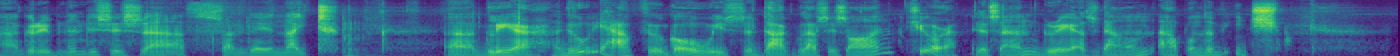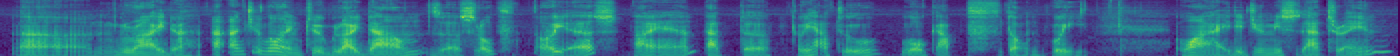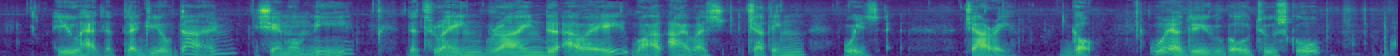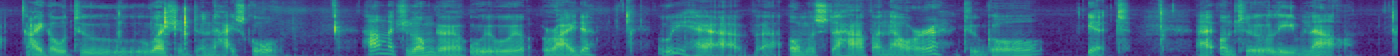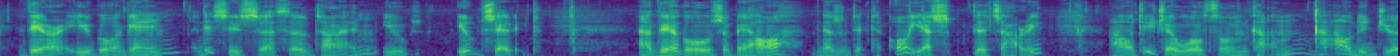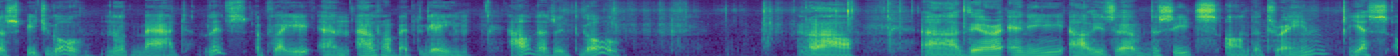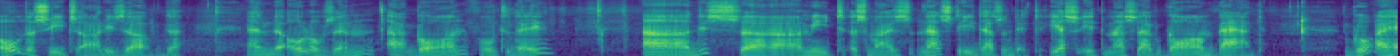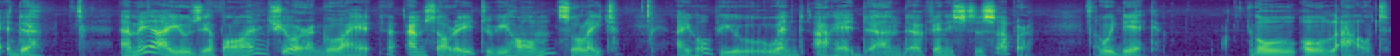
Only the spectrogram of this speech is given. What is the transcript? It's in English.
Uh, good evening. This is uh, Sunday night. Uh, glare. Do we have to go with the dark glasses on? Sure. The sun glares down up on the beach. Uh, glide. Aren't you going to glide down the slope? Oh, yes, I am. But uh, we have to walk up, don't we? Why did you miss that train? You had plenty of time. Shame on me. The train grind away while I was chatting with Charlie. Go. Where do you go to school? I go to Washington High School. How much longer will we will ride? We have uh, almost half an hour to go yet. I want to leave now. There you go again. This is the third time you've, you've said it. And there goes a bell, doesn't it? Oh, yes, let's hurry. Our teacher will soon come. How did your speech go? Not bad. Let's play an alphabet game. How does it go? Wow. Are there any uh, reserved seats on the train? Yes, all the seats are reserved and all of them are gone for today. Uh, this uh, meat smells nasty, doesn't it? Yes, it must have gone bad. Go ahead. Uh, may I use your phone? Sure, go ahead. I'm sorry to be home so late. I hope you went ahead and uh, finished the supper. We did. Go all out.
